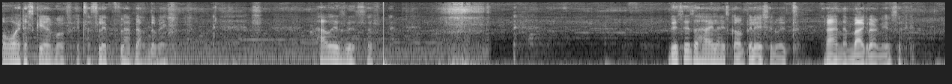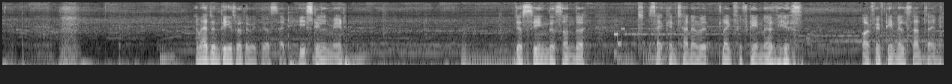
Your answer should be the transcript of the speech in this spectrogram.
Oh, what a skill move. It's a flip flap down the wing. How is this? This is a highlights compilation with random background music. Imagine these were the videos that he still made. Just seeing this on the second channel with like 15 mil views. Or 15 mil subs, I mean.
